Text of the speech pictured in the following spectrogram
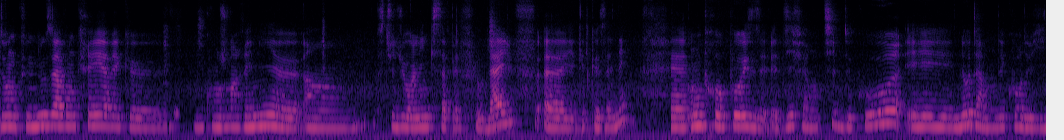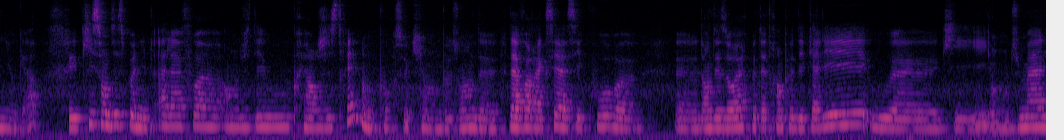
donc, nous avons créé avec mon conjoint Rémi un studio en ligne qui s'appelle Flow Life il y a quelques années. Euh, on propose différents types de cours et notamment des cours de yin yoga euh, qui sont disponibles à la fois en vidéo préenregistrée, donc pour ceux qui ont besoin d'avoir accès à ces cours euh, dans des horaires peut-être un peu décalés ou qui ont du mal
